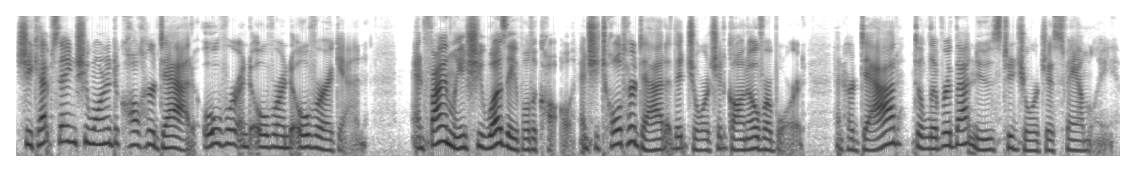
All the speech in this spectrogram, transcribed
She kept saying she wanted to call her dad over and over and over again. And finally, she was able to call, and she told her dad that George had gone overboard, and her dad delivered that news to George's family.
